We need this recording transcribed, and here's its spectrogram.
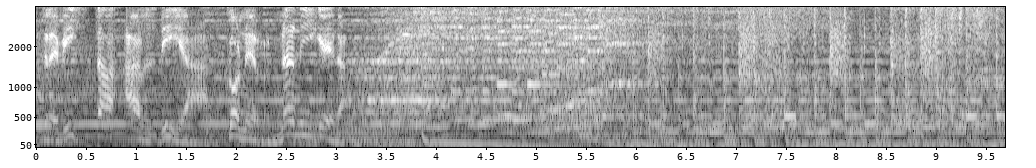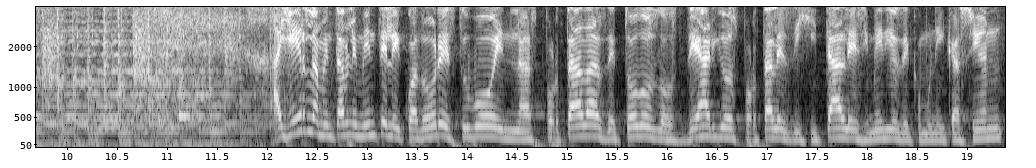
Entrevista al día con Hernán Higuera. Ayer lamentablemente el Ecuador estuvo en las portadas de todos los diarios, portales digitales y medios de comunicación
